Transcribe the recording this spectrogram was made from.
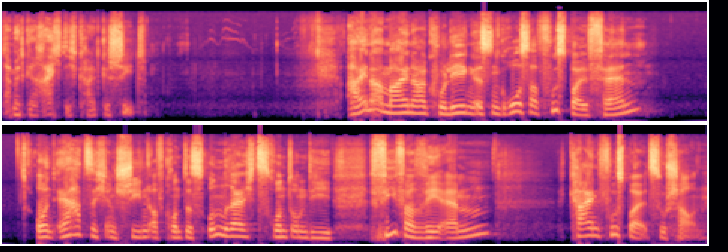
damit Gerechtigkeit geschieht? Einer meiner Kollegen ist ein großer Fußballfan und er hat sich entschieden, aufgrund des Unrechts rund um die FIFA-WM kein Fußball zu schauen.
